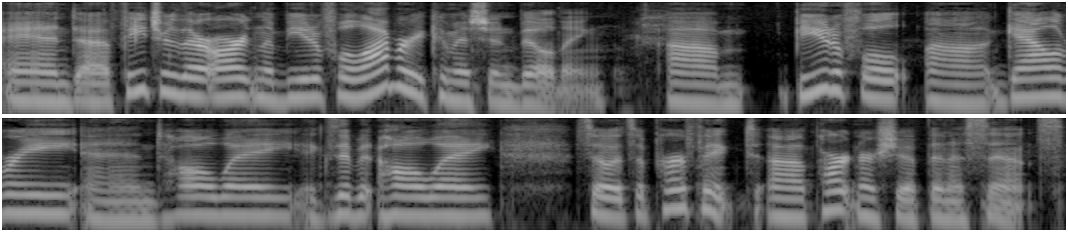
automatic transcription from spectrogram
and uh, feature their art in the beautiful Library Commission building. Um, beautiful uh, gallery and hallway, exhibit hallway. So it's a perfect uh, partnership in a sense.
